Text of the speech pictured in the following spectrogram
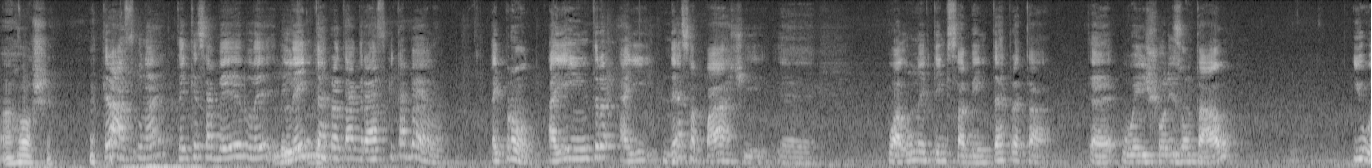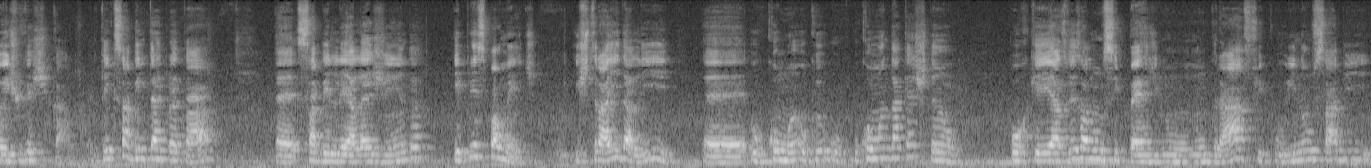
A Rocha? Gráfico, né? Tem que saber ler, ler e interpretar gráfico e tabela. Aí pronto. Aí entra, aí nessa parte, é, o aluno ele tem que saber interpretar é, o eixo horizontal e o eixo vertical. Tem que saber interpretar, é, saber ler a legenda e principalmente extrair dali é, o, comando, o, o- comando da questão. Porque às vezes o aluno se perde num, num gráfico e não sabe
